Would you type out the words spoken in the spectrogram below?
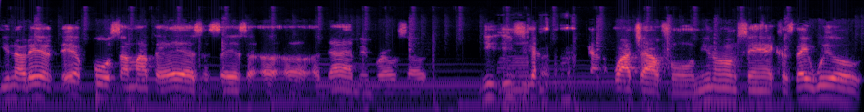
you know, they'll they'll pull something out their ass and say it's a a, a, a diamond, bro. So you, you just gotta, mm-hmm. gotta watch out for them. You know what I'm saying? Because they will,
